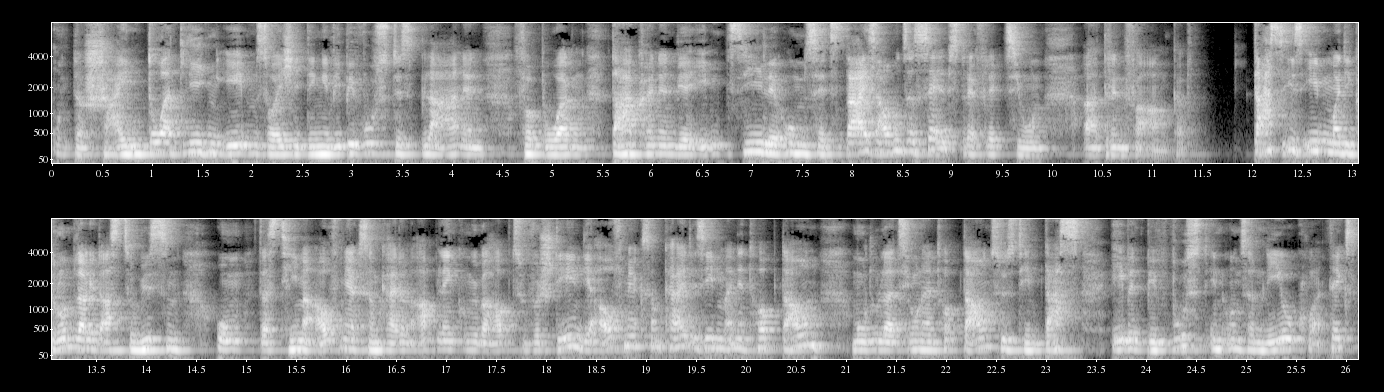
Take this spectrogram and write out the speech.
unterscheiden. Dort liegen eben solche Dinge wie bewusstes Planen verborgen. Da können wir eben Ziele umsetzen. Da ist auch unsere Selbstreflexion äh, drin verankert das ist eben mal die Grundlage, das zu wissen, um das Thema Aufmerksamkeit und Ablenkung überhaupt zu verstehen. Die Aufmerksamkeit ist eben eine Top-Down-Modulation, ein Top-Down-System, das eben bewusst in unserem Neokortex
